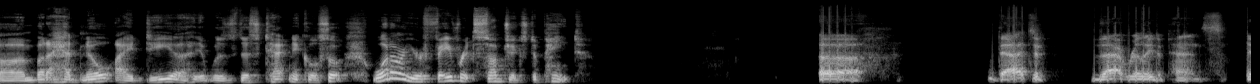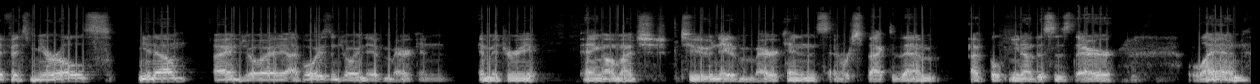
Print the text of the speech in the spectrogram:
um, but I had no idea it was this technical. So, what are your favorite subjects to paint? Uh, that de- that really depends. If it's murals, you know, I enjoy. I've always enjoyed Native American imagery, paying homage to Native Americans and respect to them I, you know, this is their land,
